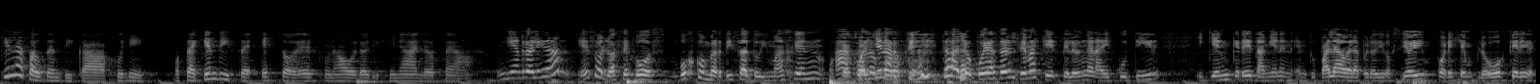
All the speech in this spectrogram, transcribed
¿Quién las auténtica, Juli? O sea, ¿quién dice esto es una obra original? O sea, Y en realidad eso lo haces vos. Vos convertís a tu imagen, o Ah, sea, cualquier lo artista lo puede hacer. El tema es que te lo vengan a discutir y quién cree también en, en tu palabra. Pero digo, si hoy, por ejemplo, vos querés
